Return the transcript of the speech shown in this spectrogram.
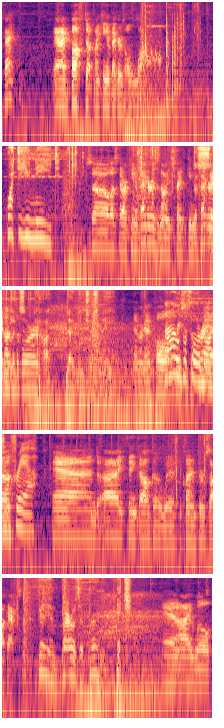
Okay? And I buffed up my King of Beggars a lot. What do you need? So let's get our King of Beggars, a 9 strength King The of Beggars onto the semblance of board. power don't interest me. Then we're going to pull Bow Priestess before of Freya. mortal Freya. And I think I'll go with the Clan Tuirseach Axeman. Billion barrels of burning pitch. and I will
